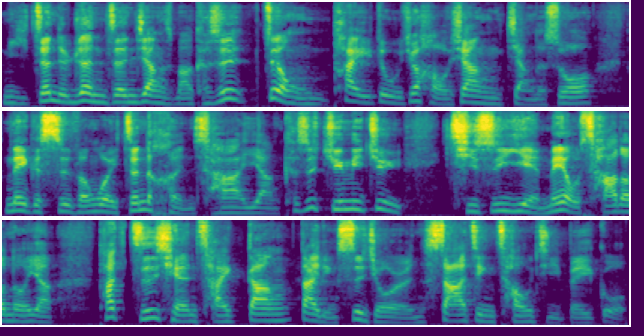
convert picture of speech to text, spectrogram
你真的认真这样子吗？可是这种态度就好像讲的说那个四分卫真的很差一样。可是 Jimmy G 其实也没有差到那样，他之前才刚带领四九人杀进超级杯过，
